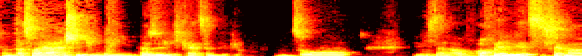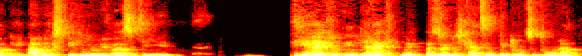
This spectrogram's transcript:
Und das war der Einstieg in die Persönlichkeitsentwicklung. Und so bin ich dann auch, auch wenn jetzt, ich sag mal, die Public Speaking University direkt und indirekt mit Persönlichkeitsentwicklung zu tun hat,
